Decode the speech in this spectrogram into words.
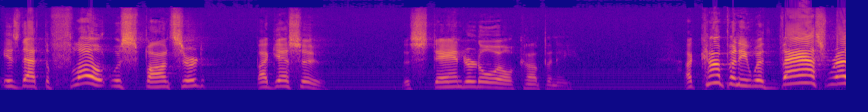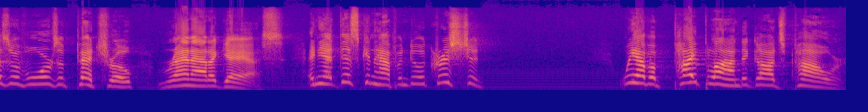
is that the float was sponsored by guess who? The Standard Oil Company a company with vast reservoirs of petrol ran out of gas. And yet, this can happen to a Christian. We have a pipeline to God's power.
